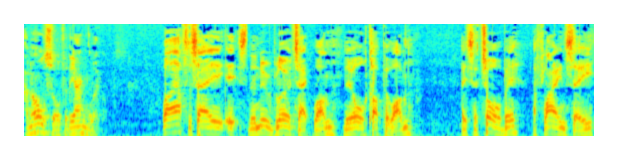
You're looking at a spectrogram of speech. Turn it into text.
and also for the angler? Well, I have to say it's the new Blurtec one, the old copper one. It's a Toby, a Flying C,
